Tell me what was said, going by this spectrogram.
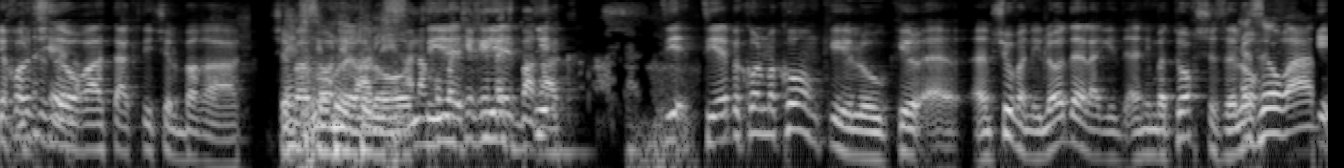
יכול להיות שזה השאלה. הוראה טקטית של ברק. שבא ואומר לו, טוני. אנחנו "תהיה- מכירים תהיה- את ברק. תהיה- בכל מקום כאילו כאילו אה, שוב אני לא יודע להגיד אני בטוח שזה לא. זה הוראה, כי-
